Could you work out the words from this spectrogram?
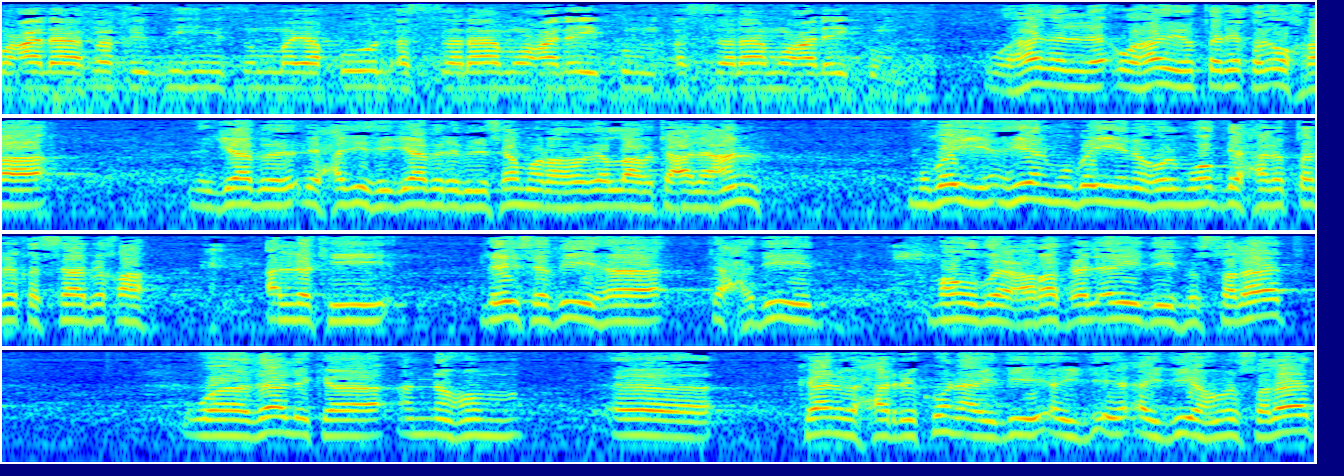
على فخذه ثم يقول السلام عليكم السلام عليكم. وهذا وهذه الطريقة الأخرى لجابر لحديث جابر بن سمرة رضي الله تعالى عنه مبين هي المبينة والموضحة للطريقة السابقة التي ليس فيها تحديد موضع رفع الأيدي في الصلاة وذلك أنهم آه، كانوا يحركون أيدي أيديهم في الصلاة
